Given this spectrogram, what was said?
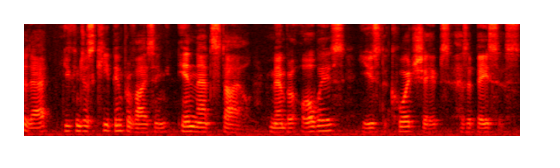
After that, you can just keep improvising in that style. Remember, always use the chord shapes as a basis.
